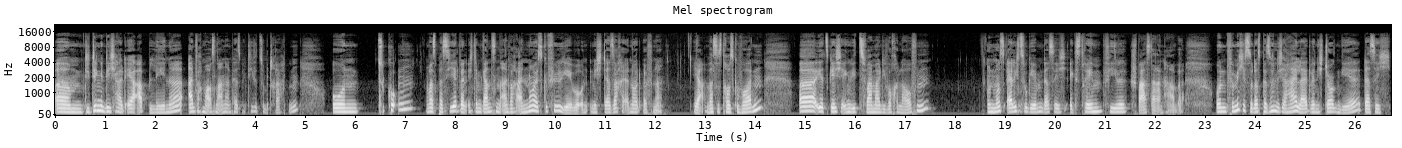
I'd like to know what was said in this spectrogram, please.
ähm, die Dinge, die ich halt eher ablehne, einfach mal aus einer anderen Perspektive zu betrachten und zu gucken, was passiert, wenn ich dem Ganzen einfach ein neues Gefühl gebe und mich der Sache erneut öffne ja, was ist draus geworden? Äh, jetzt gehe ich irgendwie zweimal die Woche laufen und muss ehrlich zugeben, dass ich extrem viel Spaß daran habe. Und für mich ist so das persönliche Highlight, wenn ich joggen gehe, dass ich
